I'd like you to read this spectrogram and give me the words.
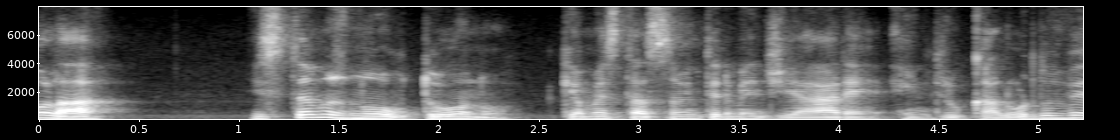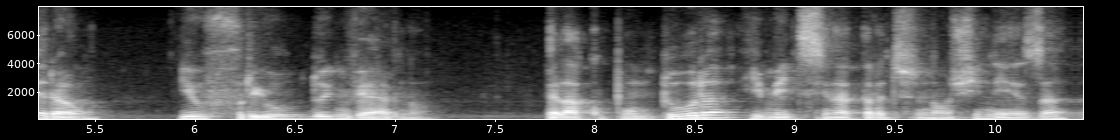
Olá! Estamos no outono, que é uma estação intermediária entre o calor do verão e o frio do inverno. Pela acupuntura e medicina tradicional chinesa,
